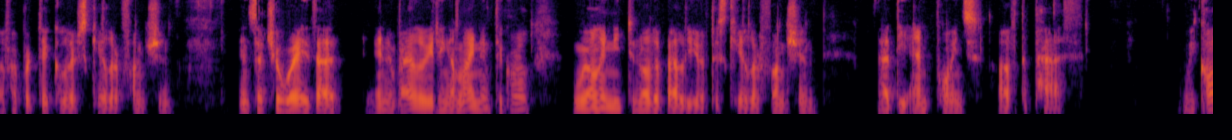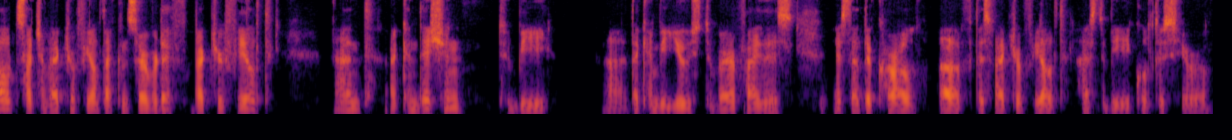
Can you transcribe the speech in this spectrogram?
of a particular scalar function in such a way that in evaluating a line integral, we only need to know the value of the scalar function at the endpoints of the path. We called such a vector field a conservative vector field and a condition to be uh, that can be used to verify this is that the curl of this vector field has to be equal to zero.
